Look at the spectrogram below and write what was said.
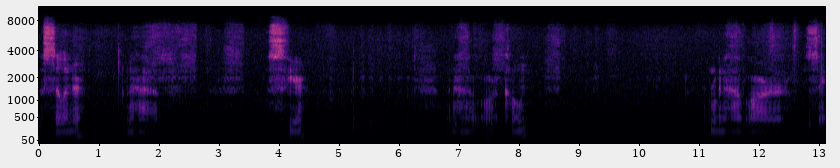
the cylinder. I'm going to have sphere. We're going to have our cone. And we're going to have our, say,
